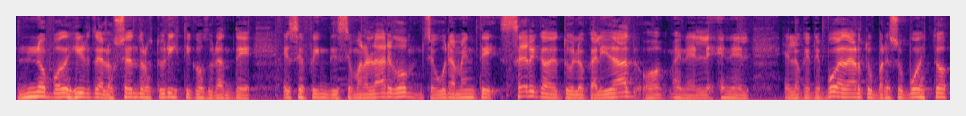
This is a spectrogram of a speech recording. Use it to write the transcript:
no podés irte a los centros turísticos durante ese fin de semana largo, seguramente cerca de tu localidad o en, el, en, el, en lo que te pueda dar tu presupuesto,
